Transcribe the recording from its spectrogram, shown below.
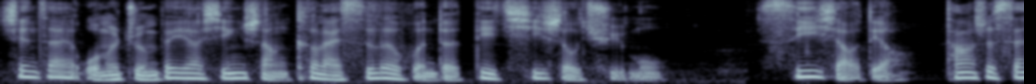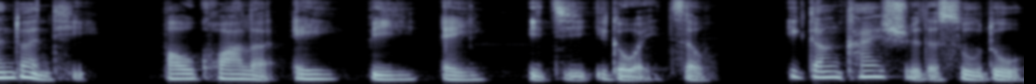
现在我们准备要欣赏克莱斯勒魂的第七首曲目，C 小调，它是三段体，包括了 A、B、A 以及一个尾奏。一刚开始的速度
